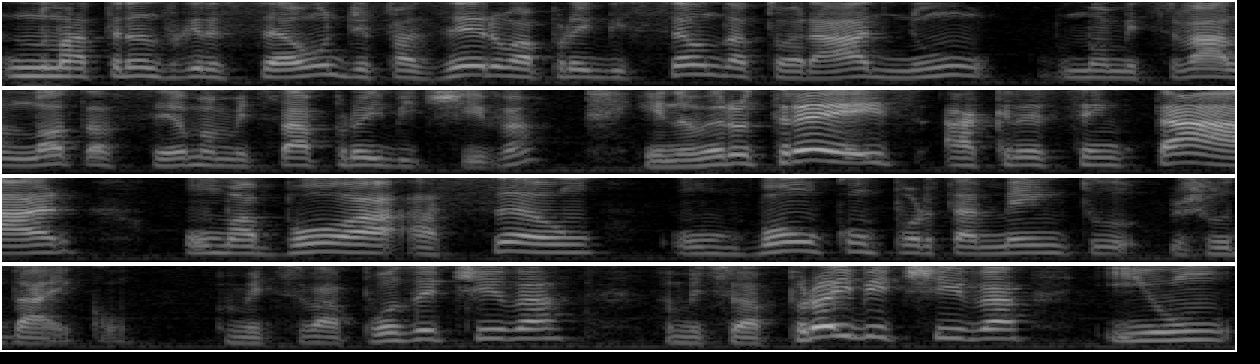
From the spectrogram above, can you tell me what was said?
numa transgressão, de fazer uma proibição da Torá, num, uma mitzvah lota ser, uma mitzvah proibitiva. E número três, acrescentar uma boa ação, um bom comportamento judaico. Uma mitzvah positiva, uma mitzvah proibitiva e um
